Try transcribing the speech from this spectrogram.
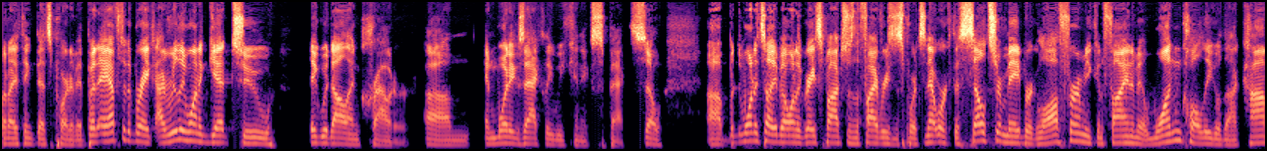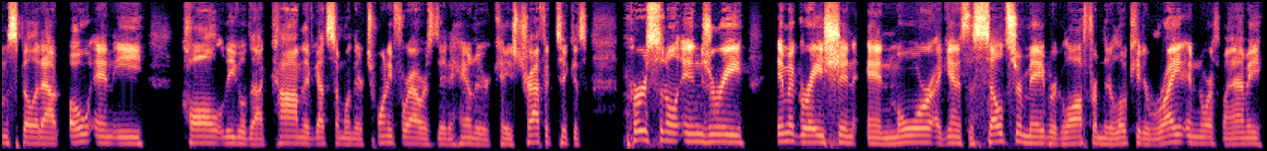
but I think that's part of it. But after the break, I really want to get to Iguodala and Crowder um, and what exactly we can expect. So, uh, but I want to tell you about one of the great sponsors of the Five Reasons Sports Network, the Seltzer Mayberg Law Firm. You can find them at onecalllegal.com. Spell it out O N E calllegal.com. They've got someone there 24 hours a day to handle your case, traffic tickets, personal injury, immigration, and more. Again, it's the Seltzer Mayberg Law Firm. They're located right in North Miami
